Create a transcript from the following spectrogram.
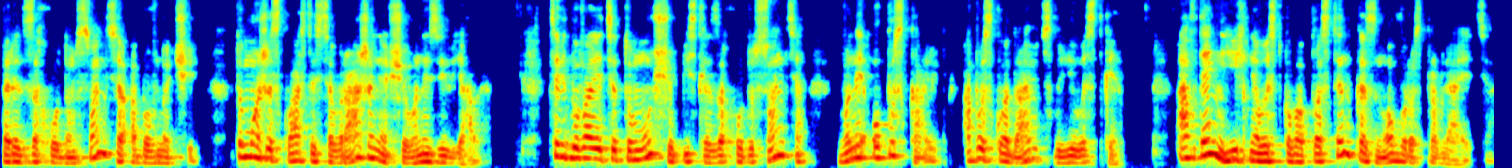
перед заходом сонця або вночі, то може скластися враження, що вони зів'яли. Це відбувається тому, що після заходу сонця вони опускають або складають свої листки, а вдень їхня листкова пластинка знову розправляється.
